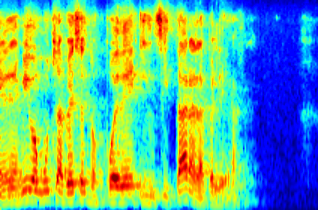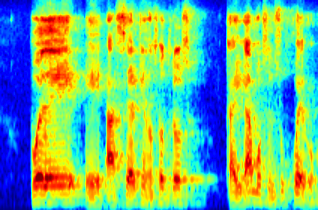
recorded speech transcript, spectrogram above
El enemigo muchas veces nos puede incitar a la pelea, puede eh, hacer que nosotros caigamos en su juego.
